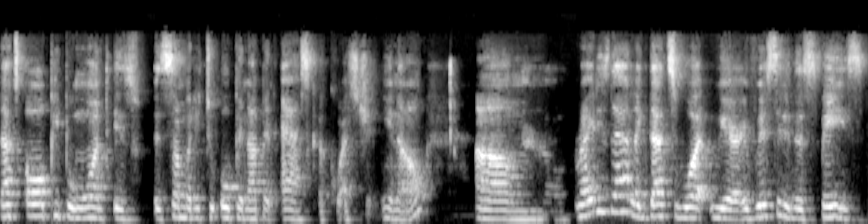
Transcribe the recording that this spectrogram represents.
that's all people want is is somebody to open up and ask a question you know um right is that? Like that's what we are if we're sitting in this space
